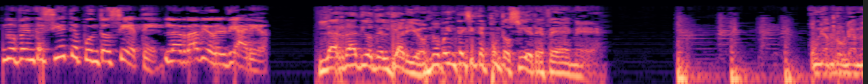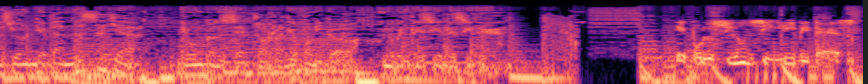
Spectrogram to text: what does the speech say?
97.7. La radio del diario. La radio del diario 97.7 FM. Una programación que va más allá de un concepto radiofónico 977. Evolución sin límites.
